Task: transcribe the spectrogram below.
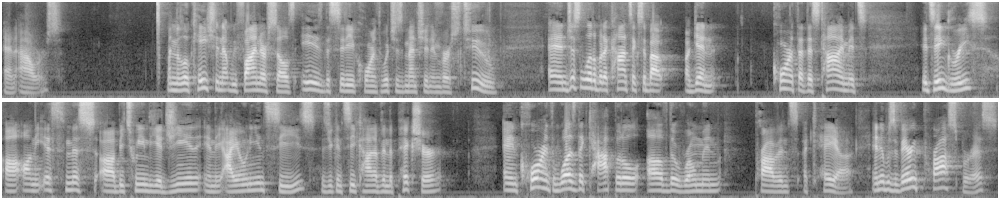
and ours. And the location that we find ourselves is the city of Corinth, which is mentioned in verse 2. And just a little bit of context about, again, Corinth at this time, it's, it's in Greece uh, on the isthmus uh, between the Aegean and the Ionian seas, as you can see kind of in the picture. And Corinth was the capital of the Roman province Achaia. And it was very prosperous,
